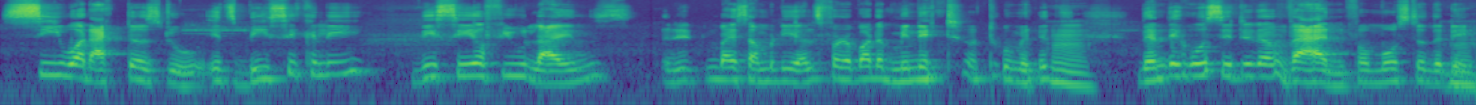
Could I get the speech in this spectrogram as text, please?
see what actors do, it's basically they say a few lines written by somebody else for about a minute or two minutes. Hmm. Then they go sit in a van for most of the day.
